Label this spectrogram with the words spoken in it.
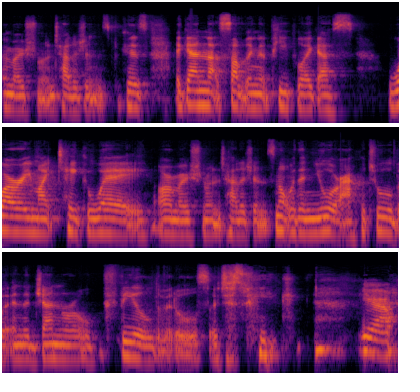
emotional intelligence because again that's something that people i guess worry might take away our emotional intelligence not within your app at all but in the general field of it all so to speak. Yeah.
